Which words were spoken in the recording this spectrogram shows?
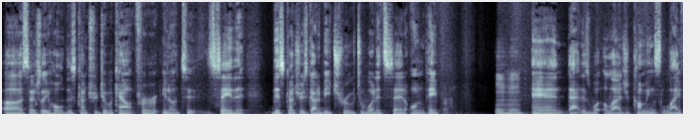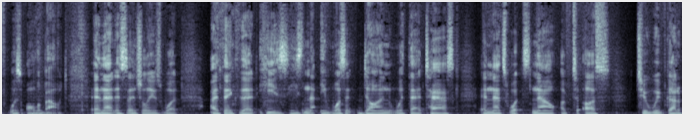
uh, essentially hold this country to account for, you know, to say that this country's got to be true to what it said on paper." Mm-hmm. And that is what Elijah Cummings' life was all about. And that essentially is what I think that he's he's not he wasn't done with that task, and that's what's now up to us to we've got to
